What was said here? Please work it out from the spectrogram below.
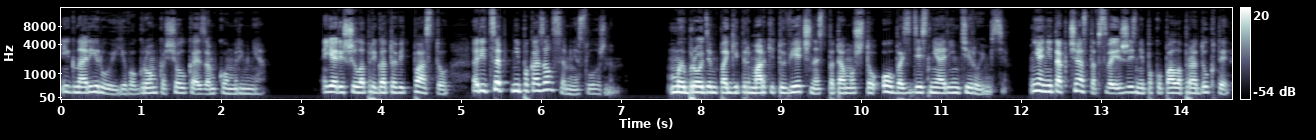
игнорирую его, громко щелкая замком ремня. Я решила приготовить пасту. Рецепт не показался мне сложным. Мы бродим по гипермаркету «Вечность», потому что оба здесь не ориентируемся. Я не так часто в своей жизни покупала продукты,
